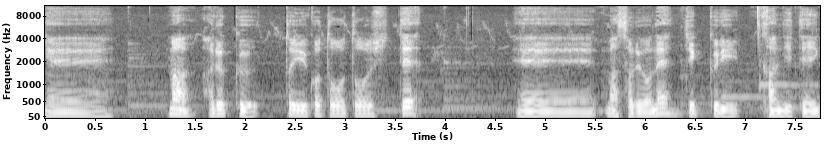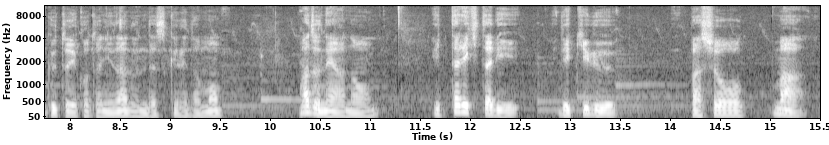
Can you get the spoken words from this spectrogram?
えー、まあ歩くということを通して、えー、まあそれをねじっくり感じていくということになるんですけれどもまずねあの行ったり来たりできる場所を、まあ、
